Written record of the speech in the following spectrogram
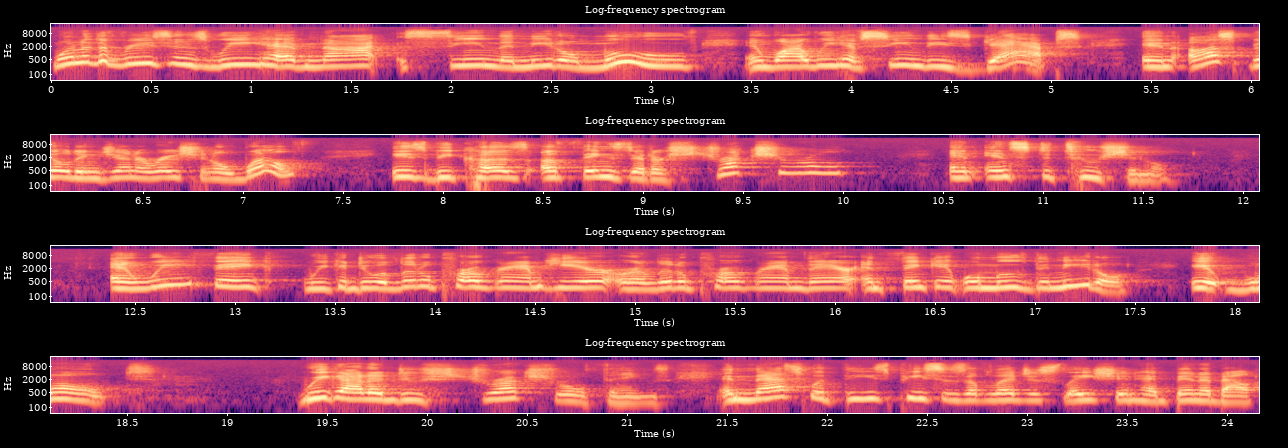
one of the reasons we have not seen the needle move and why we have seen these gaps in us building generational wealth is because of things that are structural and institutional. And we think we can do a little program here or a little program there and think it will move the needle. It won't. We got to do structural things. And that's what these pieces of legislation have been about.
